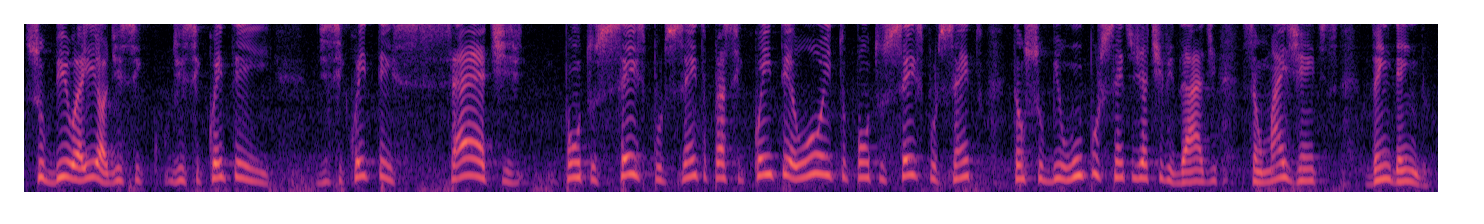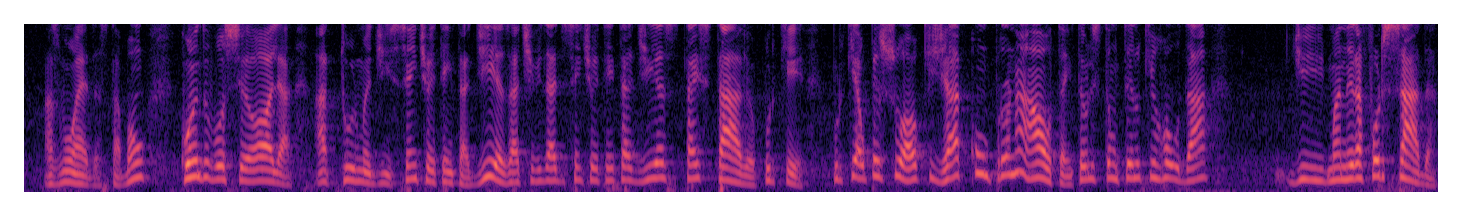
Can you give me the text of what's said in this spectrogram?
Subiu aí ó, de, de, 50, de 57,6% para 58,6%. Então subiu 1% de atividade. São mais gente vendendo as moedas, tá bom? Quando você olha a turma de 180 dias, a atividade de 180 dias está estável. Por quê? Porque é o pessoal que já comprou na alta, então eles estão tendo que rodar de maneira forçada.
